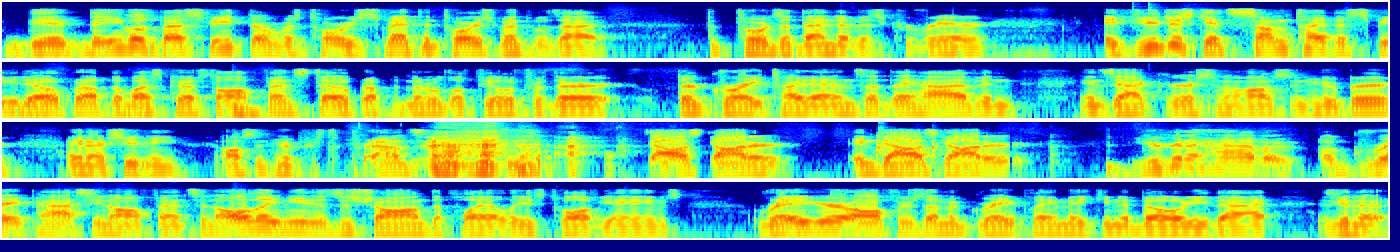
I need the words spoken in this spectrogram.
the the Eagles' best speed was Torrey Smith, and Torrey Smith was at the, towards the end of his career. If you just get some type of speed to open up the West Coast offense, to open up the middle of the field for their their great tight ends that they have in, in Zach Ertz and Austin Hooper, and excuse me, Austin Hooper's the Browns, Dallas Goedert, and Dallas Goedert, you're gonna have a, a great passing offense, and all they need is Deshaun to play at least 12 games. Reagor offers them a great playmaking ability that is gonna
